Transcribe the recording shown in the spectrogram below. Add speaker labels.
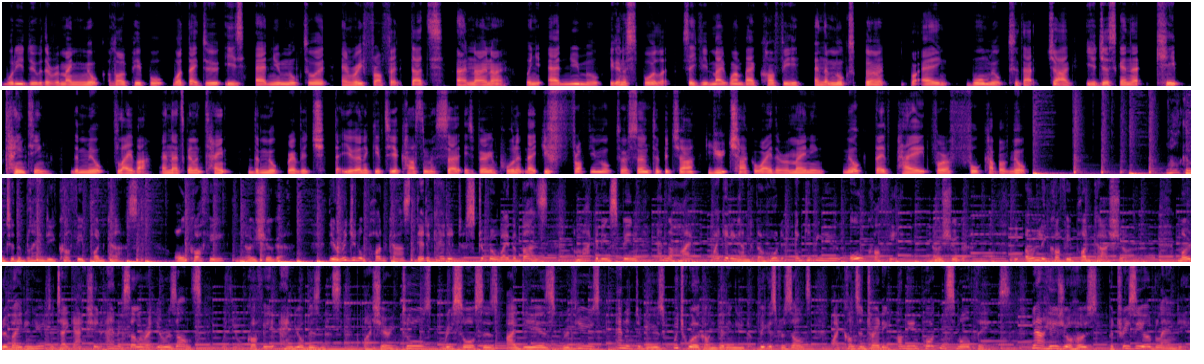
Speaker 1: what do you do with the remaining milk? A lot of people, what they do is add new milk to it and refroth it. That's a no no. When you add new milk, you're going to spoil it. So if you made one bag coffee and the milk's burnt, by adding warm milk to that jug, you're just going to keep tainting the milk flavor, and that's going to taint the milk beverage that you're going to give to your customers. So it's very important that you froth your milk to a certain temperature, you chuck away the remaining milk. They've paid for a full cup of milk.
Speaker 2: Welcome to the Blandi Coffee Podcast. All coffee, no sugar. The original podcast dedicated to strip away the buzz, the marketing spin, and the hype by getting under the hood and giving you all coffee, no sugar. The only coffee podcast show, motivating you to take action and accelerate your results with your coffee and your business by sharing tools, resources, ideas, reviews, and interviews which work on getting you the biggest results by concentrating on the important small things. Now, here's your host, Patrizio Blandi.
